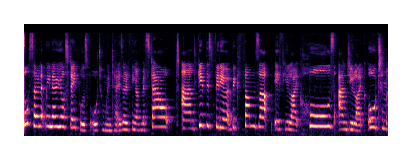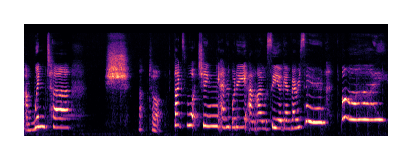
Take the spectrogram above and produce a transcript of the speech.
Also let me know your staples for autumn winter. Is there anything I've missed out? And give this video a big thumbs up if you like hauls and you like autumn and winter. Shh, laptop. Thanks for watching everybody and I will see you again very soon. Bye!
